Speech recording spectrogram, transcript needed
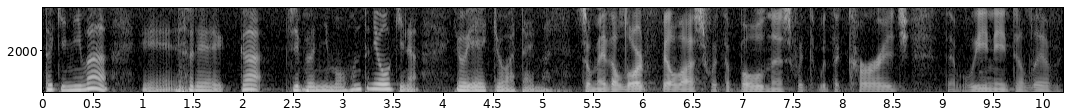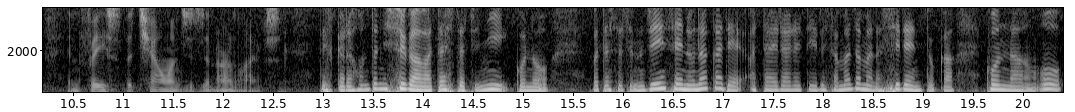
時には、えーそれが自分にも本当に大きな良い影響を与えます。So may the Lord fill us with the boldness, with, with the courage that we need to live and face the challenges in our lives. ですから本当に主が私たちにこの私たちの人生の中で与えられているさまざまな試練とか困難を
